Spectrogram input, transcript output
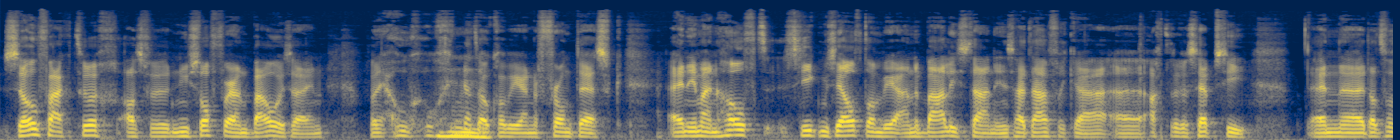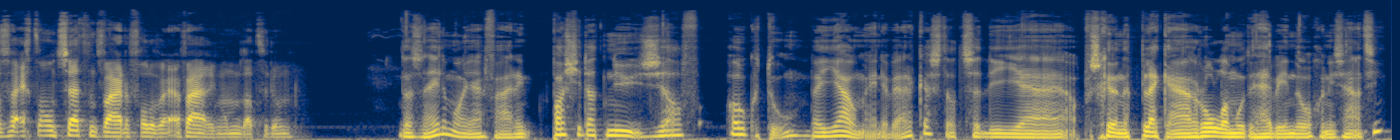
zo vaak terug als we nu software aan het bouwen zijn. Van, ja, hoe, hoe ging dat ook alweer aan de frontdesk? En in mijn hoofd zie ik mezelf dan weer aan de balie staan in Zuid-Afrika, uh, achter de receptie. En uh, dat was echt een ontzettend waardevolle ervaring om dat te doen. Dat is een hele mooie ervaring. Pas je dat nu zelf ook toe bij jouw medewerkers? Dat ze die uh, op verschillende plekken en rollen moeten hebben in de organisatie?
